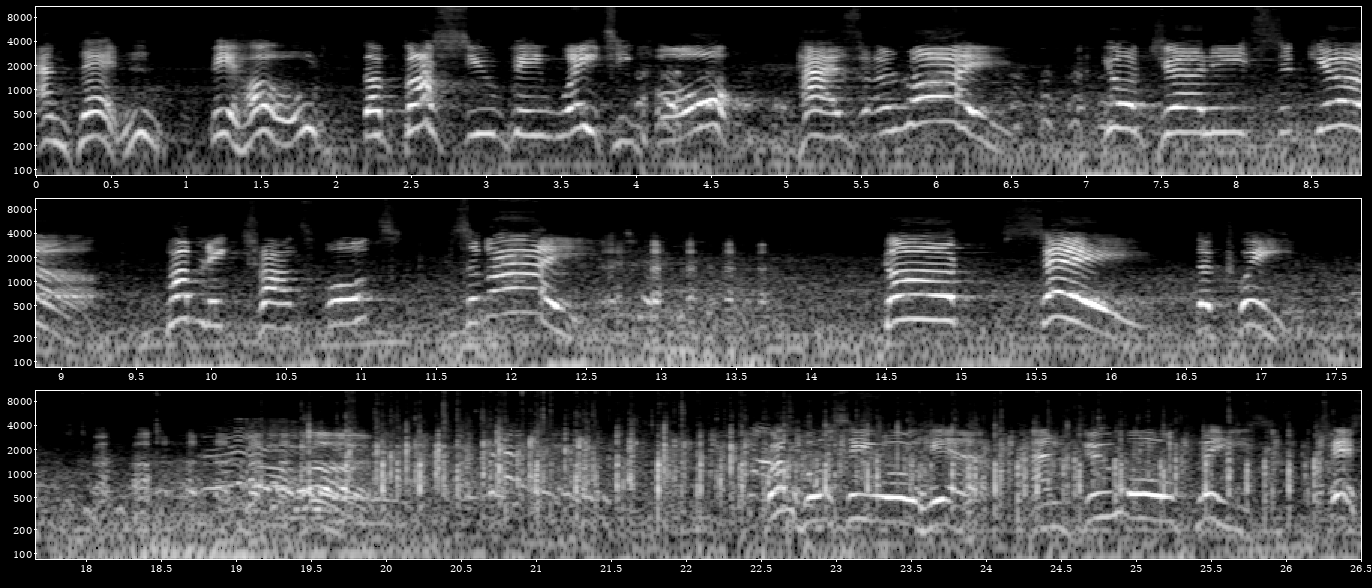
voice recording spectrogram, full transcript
And then, behold, the bus you've been waiting for has arrived. Your journey's secure. Public transport's survived. God save the Queen. It's wonderful to see you all here. And do all please test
